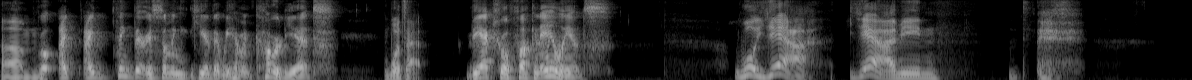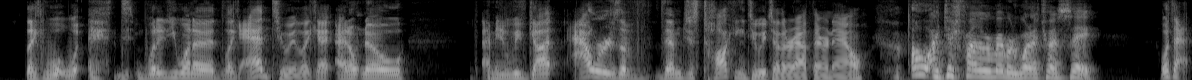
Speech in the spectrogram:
Um, Well, I I think there is something here that we haven't covered yet. what's that? The actual fucking aliens. Well, yeah, yeah. I mean, like, what, what, what did you want to like add to it? Like, I, I don't know. I mean, we've got hours of them just talking to each other out there now. Oh, I just finally remembered what I was trying to say. What's that?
